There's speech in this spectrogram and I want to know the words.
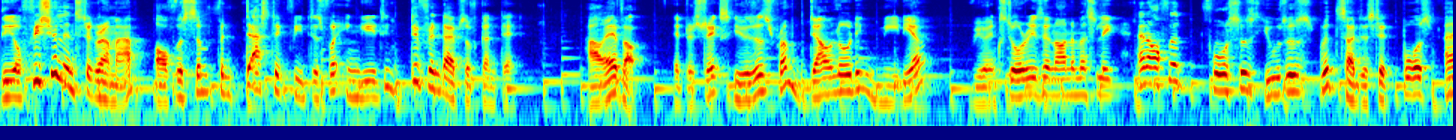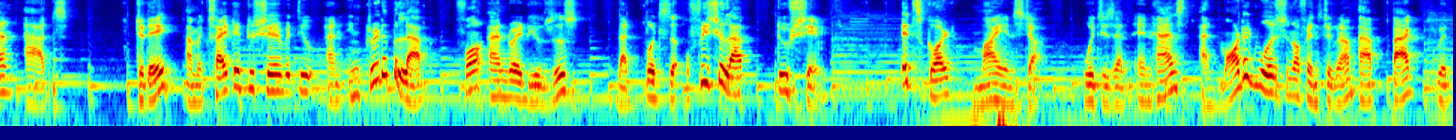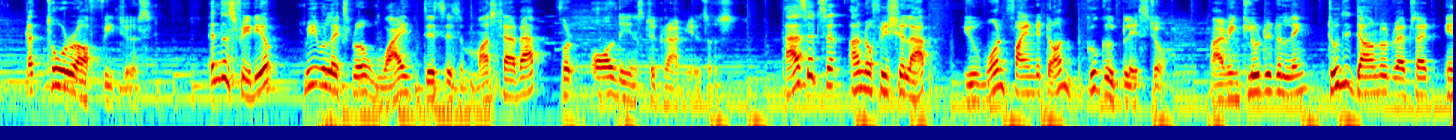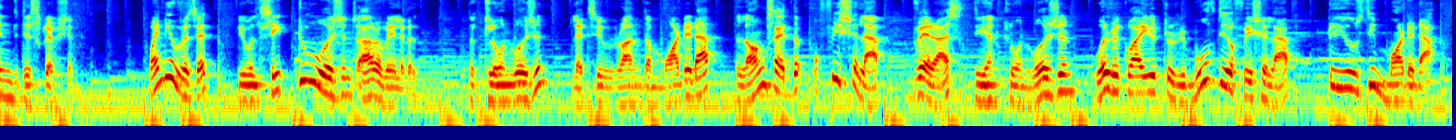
The official Instagram app offers some fantastic features for engaging different types of content. However, it restricts users from downloading media, viewing stories anonymously, and often forces users with suggested posts and ads. Today, I'm excited to share with you an incredible app for Android users that puts the official app to shame. It's called My Insta, which is an enhanced and modded version of Instagram app packed with plethora of features. In this video, we will explore why this is a must-have app for all the Instagram users. As it's an unofficial app, you won't find it on Google Play Store. I've included a link to the download website in the description. When you visit, you will see two versions are available. The clone version lets you run the modded app alongside the official app, whereas the uncloned version will require you to remove the official app to use the modded app.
